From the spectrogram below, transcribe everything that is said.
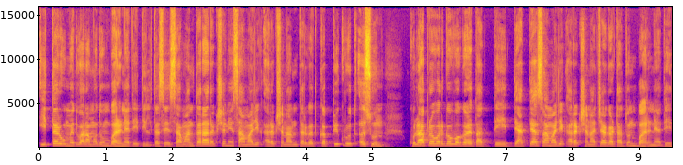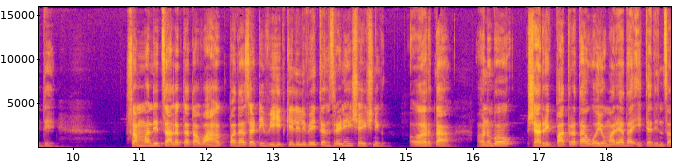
इतर उमेदवारामधून भरण्यात येतील. तसे समांतर आरक्षण हे सामाजिक आरक्षणांतर्गत कप्पीकृत असून खुला प्रवर्ग वगळतात ते त्या त्या सामाजिक आरक्षणाच्या गटातून भरण्यात येते. संबंधित चालक तथा वाहक पदासाठी विहित केलेली वेतन श्रेणी शैक्षणिक अर्हता अनुभव शारीरिक पात्रता वयोमर्यादा इत्यादींचा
